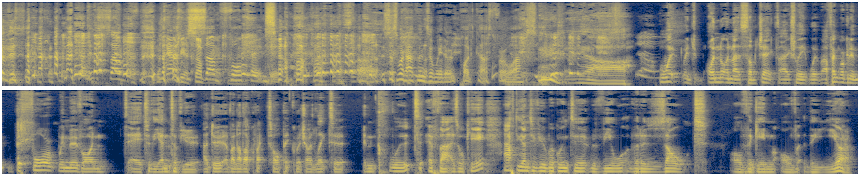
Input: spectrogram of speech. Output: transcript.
of this, none of this sub, There's gotta be a sub subreddit for 4K. Oh, this is what happens when we don't podcast for a while. Yeah. Wait, wait, on on that subject, actually, I think we're going to before we move on uh, to the interview. I do have another quick topic which I'd like to include, if that is okay. After the interview, we're going to reveal the result of the game of the year.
